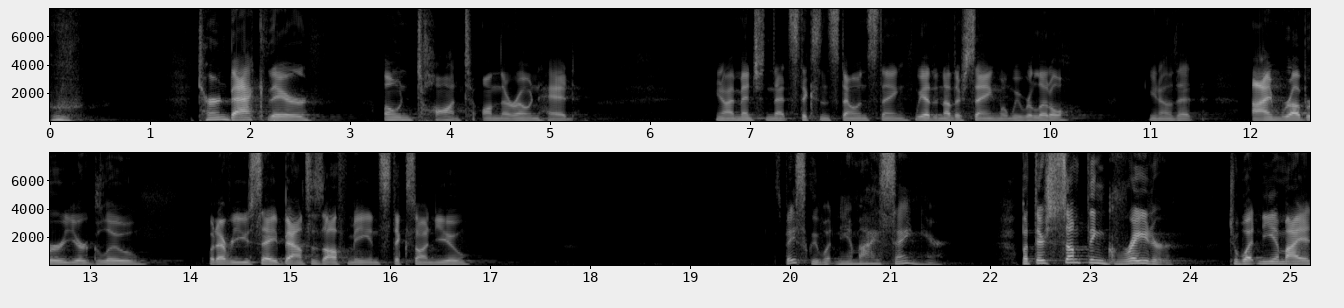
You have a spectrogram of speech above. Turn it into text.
Whew. Turn back their own taunt on their own head. You know, I mentioned that sticks and stones thing. We had another saying when we were little, you know, that I'm rubber, you're glue. Whatever you say bounces off me and sticks on you. It's basically what Nehemiah is saying here. But there's something greater to what Nehemiah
